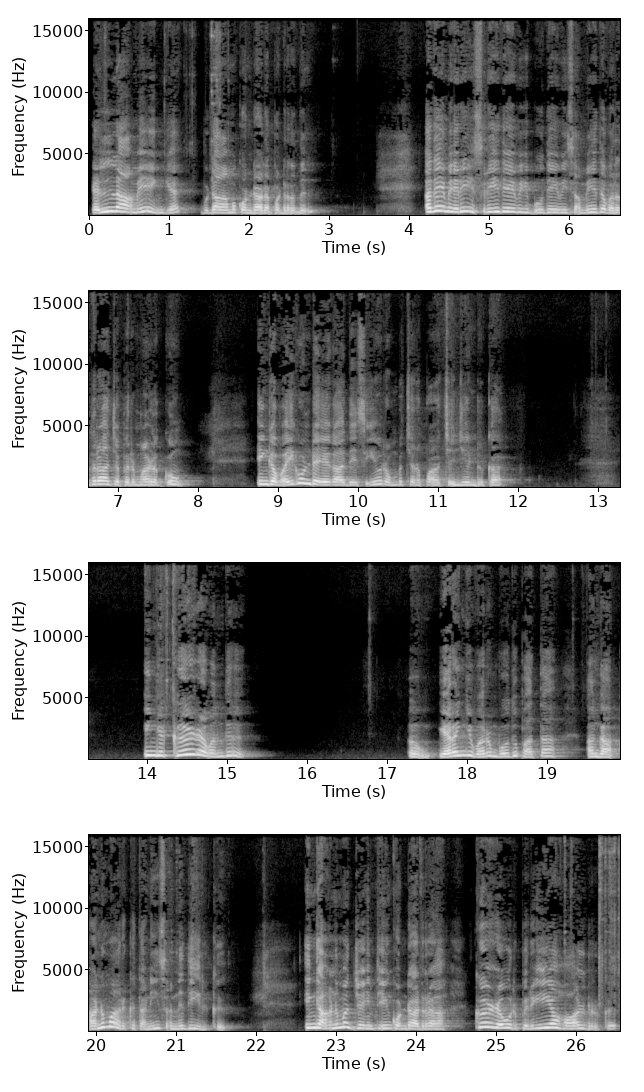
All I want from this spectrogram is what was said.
எல்லாமே இங்கே விடாமல் கொண்டாடப்படுறது. அதேமாரி ஸ்ரீதேவி பூதேவி சமேத வரதராஜ பெருமாளுக்கும் இங்கே வைகுண்ட ஏகாதசியும் ரொம்ப சிறப்பாக செஞ்சுன்னு இருக்கா இங்கே கீழே வந்து இறங்கி வரும்போது பார்த்தா அங்கே அனுமாருக்கு தனி சன்னதி இருக்குது இங்கே அனும ஜெயந்தியும் கொண்டாடுறா. கீழே ஒரு பெரிய ஹால் இருக்குது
